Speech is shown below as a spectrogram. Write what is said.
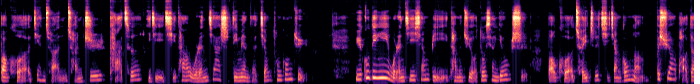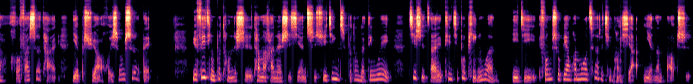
包括舰船、船只、卡车以及其他无人驾驶地面的交通工具。与固定翼无人机相比，它们具有多项优势，包括垂直起降功能，不需要跑道和发射台，也不需要回收设备。与飞艇不同的是，它们还能实现持续静止不动的定位，即使在天气不平稳以及风速变幻莫测的情况下，也能保持。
